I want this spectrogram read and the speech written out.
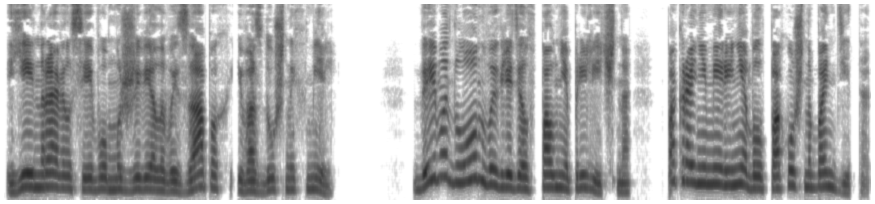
Ей нравился его можжевеловый запах и воздушный хмель. Да и Мэдлон выглядел вполне прилично, по крайней мере, не был похож на бандита.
